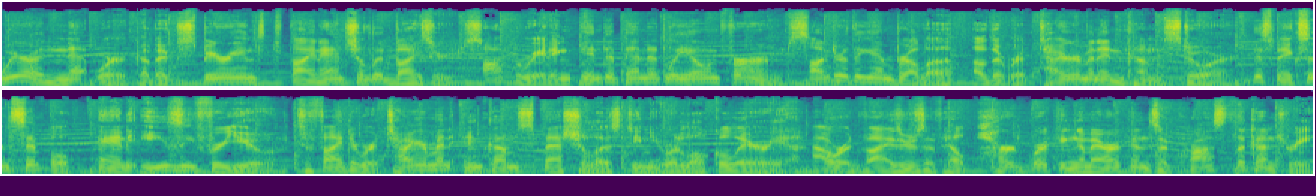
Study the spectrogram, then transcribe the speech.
We're a network of experienced financial advisors operating independently owned firms under the umbrella of the Retirement Income Store. This makes it simple and easy for you to find a retirement income specialist in your local area. Our advisors have helped hardworking Americans across the country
